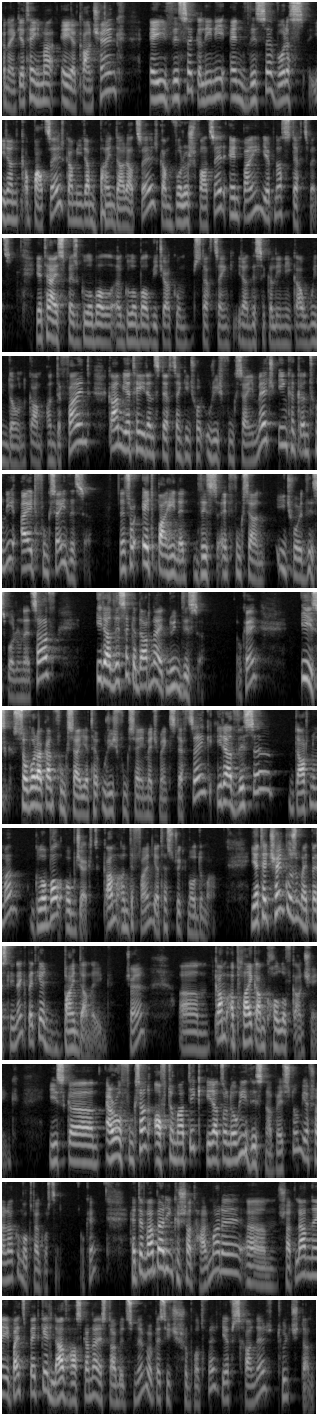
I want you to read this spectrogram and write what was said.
կնայեք, եթե հիմա a-ը կանչենք, a this-ը կլինի n this-ը, որը իրան կապած էր կամ իրան բայնդարած էր կամ որոշված էր այն պահին, երբ նա ստեղծվեց։ Եթե այսպես global global վիճակում ստեղծենք իր this-ը կլինի կամ window-ն կամ undefined, կամ եթե իրեն ստեղծենք ինչ-որ ուրիշ ֆունկցիայի մեջ, ինքը կընդունի այդ ֆունկցիայի this-ը։ Հենց որ այդ պահին այդ this այդ ֆունկցիան ինչ որ this որ ունեցավ, իր this-ը կդառնա այդ նույն this-ը։ Okay։ Իսկ սովորական ֆունկցիա, եթե ուրիշ ֆունկցիայի մեջ մենք ստեղծենք, իր this-ը դառնում է global object կամ undefined, եթե strict mode-ում է։ Եթե չենք ուզում այդպես լինենք, պետք է bind անենք, չէ՞։ Կամ apply կամ call-ով կանչենք։ Իսկ arrow ֆունկցիան ավտոմատիկ իր ծնողի this-ն է վերցնում եւ շարունակում օգտագործել։ Okay։ Հետևաբար ինքը շատ հարմար է, շատ լավն է, բայց պետք է լավ հասկանալ այս տարբերությունները, որպեսզի չշփոթվեր եւ սխալներ թույլ չտալ։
